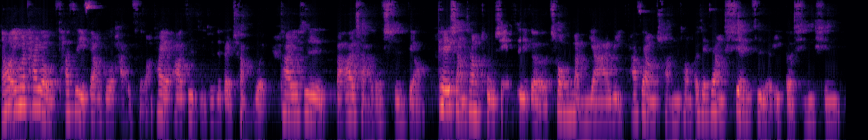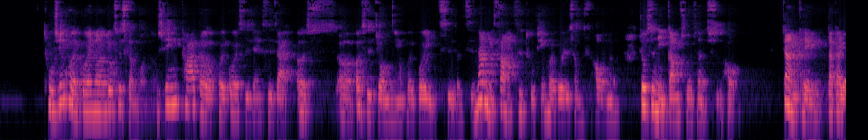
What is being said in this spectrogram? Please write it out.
然后，因为他有他自己非常多孩子嘛，他也怕自己就是被篡位，他就是把他的小孩都吃掉。可以想象，土星是一个充满压力、它非常传统而且非常限制的一个行星。土星回归呢，又是什么呢？土星它的回归时间是在二十呃二十九年回归一次一次。那你上一次土星回归是什么时候呢？就是你刚出生的时候。这样你可以大概了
